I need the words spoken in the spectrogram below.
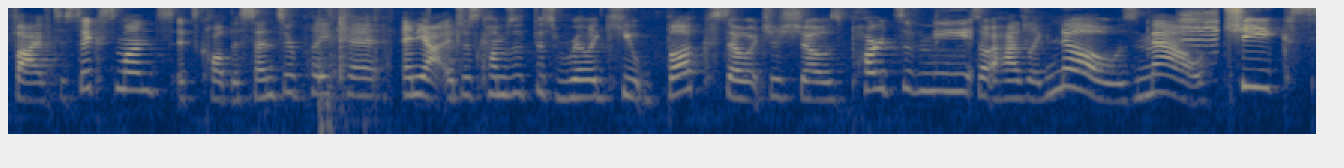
five to six months. It's called the Senser Play Kit. And yeah, it just comes with this really cute book. So it just shows parts of me. So it has like nose, mouth, cheeks,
